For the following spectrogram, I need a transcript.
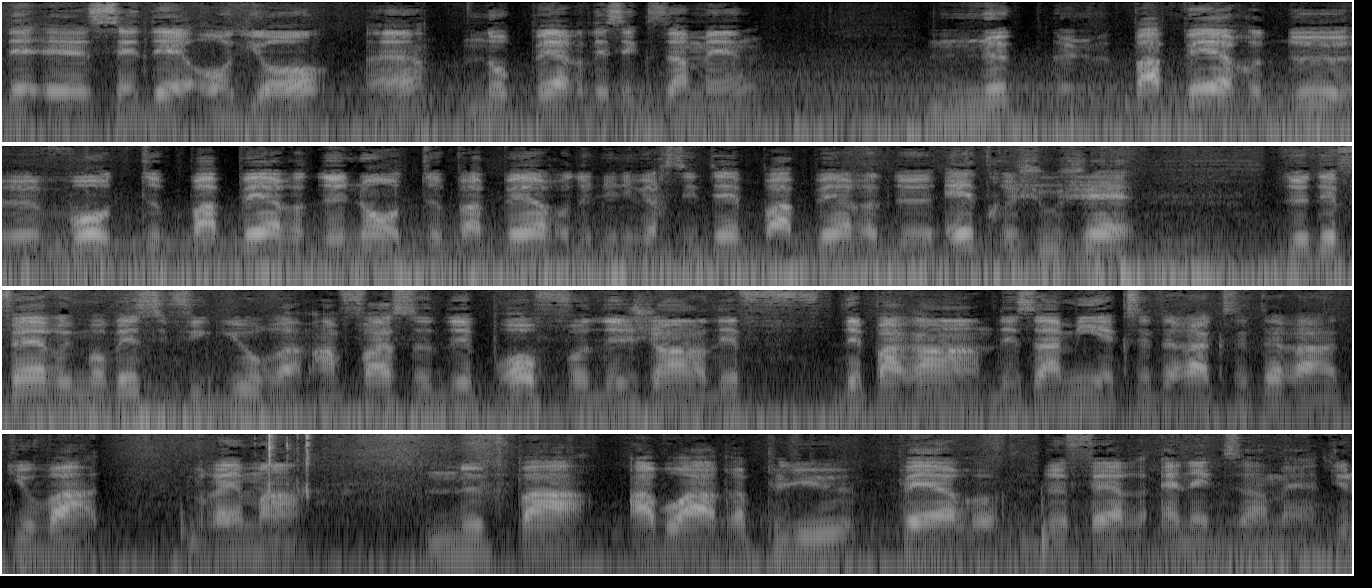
de, euh, CD audio, hein, nos peurs des examens, ne pas peur de euh, vote, pas peur de notes, pas peur de l'université, pas peur d'être jugé, de, de faire une mauvaise figure en face des profs, des gens, des, des parents, des amis, etc., etc. Tu vas vraiment ne pas avoir plus peur de faire un examen. Tu,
